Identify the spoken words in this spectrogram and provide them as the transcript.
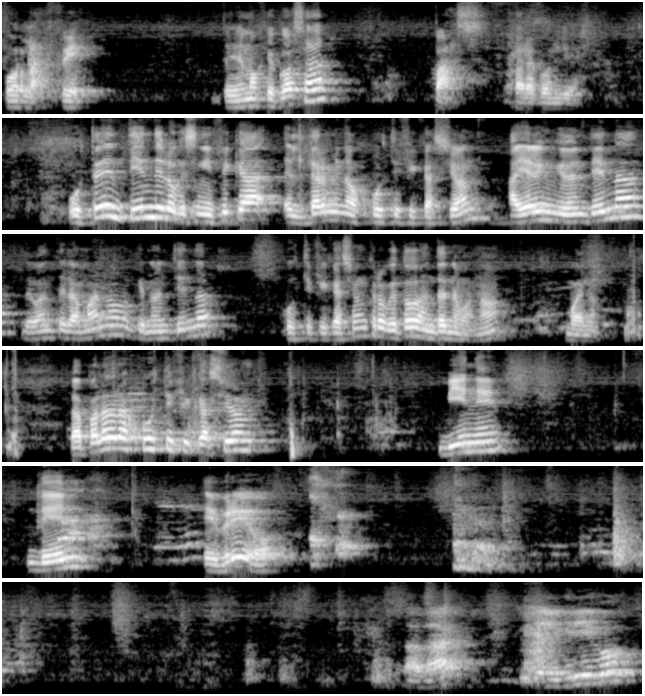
por la fe. ¿Tenemos qué cosa? Paz para con Dios. ¿Usted entiende lo que significa el término justificación? ¿Hay alguien que no entienda? Levante la mano, que no entienda. Justificación creo que todos entendemos, ¿no? Bueno, la palabra justificación viene del hebreo Sadak, del griego,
